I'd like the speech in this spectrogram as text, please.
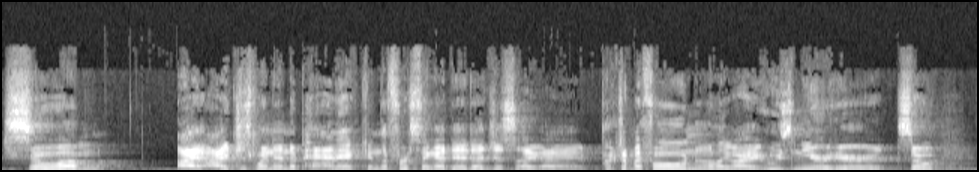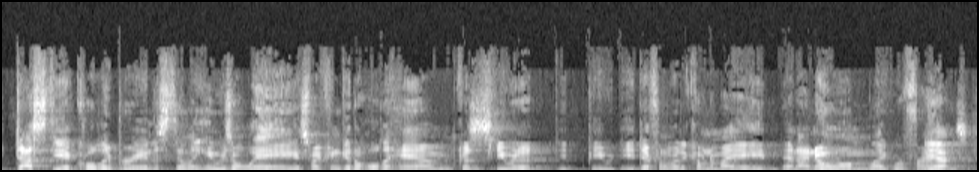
So um, I, I just went in a panic, and the first thing I did, I just I, I picked up my phone and I'm like, all right, who's near here? So Dusty at Cold Lake Brewing and Distilling, he was away, so I couldn't get a hold of him because he would have he, he definitely would have come to my aid, and I know him, like we're friends. Yeah.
